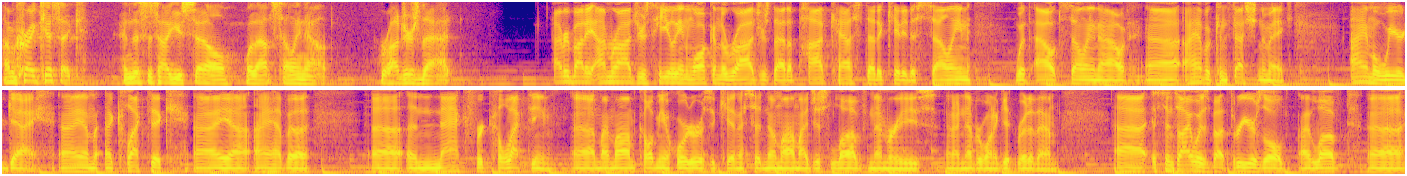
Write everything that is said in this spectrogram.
I'm Craig Kissick, and this is how you sell without selling out. Rogers that. Hi, everybody. I'm Rogers Healy, and welcome to Rogers That, a podcast dedicated to selling without selling out. Uh, I have a confession to make. I am a weird guy. I am eclectic. I uh, I have a uh, a knack for collecting. Uh, my mom called me a hoarder as a kid, and I said, "No, mom, I just love memories, and I never want to get rid of them." Uh, since I was about three years old, I loved uh,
